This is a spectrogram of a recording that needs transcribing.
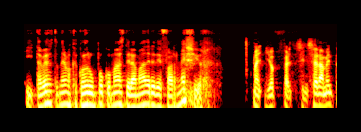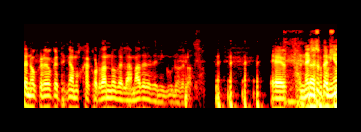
y tal vez tendremos que acordar un poco más de la madre de Farnesio. Yo sinceramente no creo que tengamos que acordarnos de la madre de ninguno de los dos. Eh, Farnesio, tenía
